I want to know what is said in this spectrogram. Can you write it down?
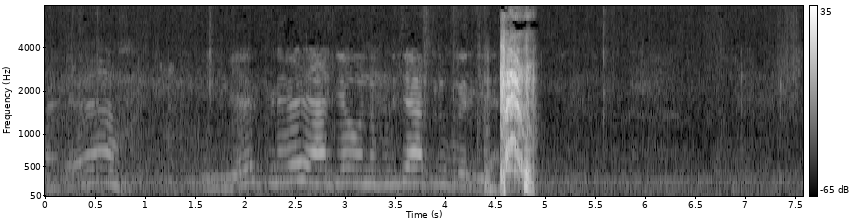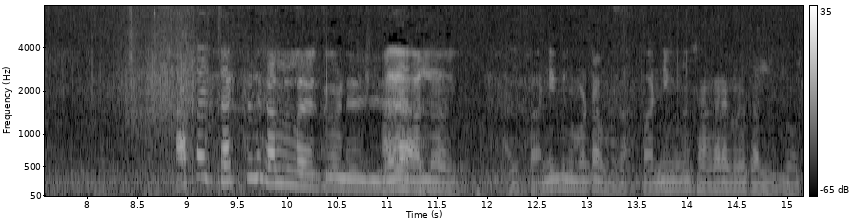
அது ஏற்கனவே யார்ட்டையோ ஒன்று பிடிச்சி அறுத்துட்டு போயிருக்கீங்க அப்ப சக்குன்னு கல்லில் எடுத்து கொண்டிருக்கீங்க. அதான் கல் அது பன்னி மீன் மட்டும் அப்படி தான் பன்னி மீனும் சங்கரா மீனும் கல் மீனும்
